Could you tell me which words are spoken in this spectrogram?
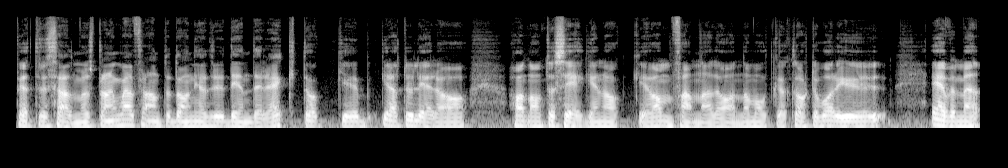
Petter Salmer sprang väl fram till Daniel Rydén direkt och eh, gratulerade honom till segern och eh, omfamnade honom. Och ja, klart det var det ju även med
